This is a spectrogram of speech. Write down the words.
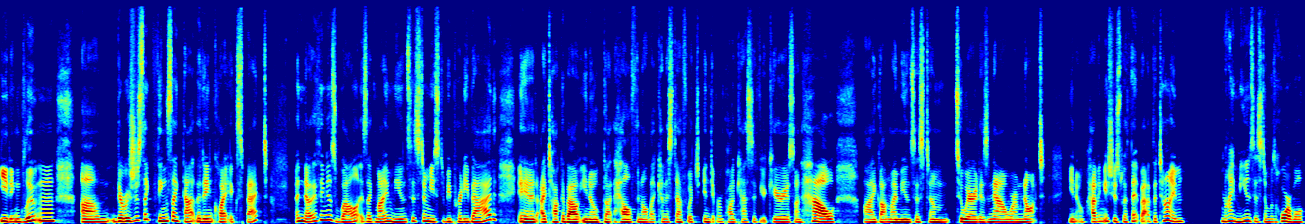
eating gluten um there was just like things like that that i didn't quite expect Another thing as well is like my immune system used to be pretty bad. And I talk about, you know, gut health and all that kind of stuff, which in different podcasts, if you're curious on how I got my immune system to where it is now, where I'm not, you know, having issues with it. But at the time, my immune system was horrible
